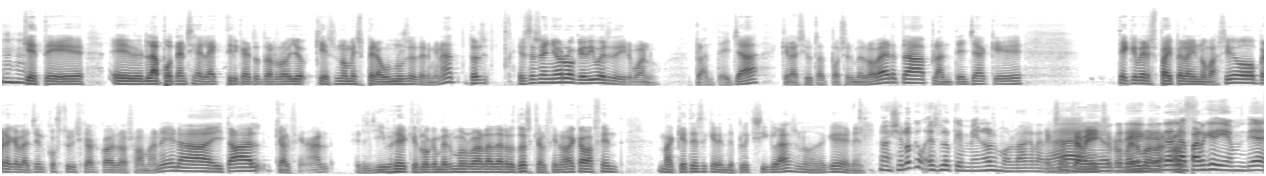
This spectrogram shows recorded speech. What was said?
Mhm. que té eh, la potència elèctrica i tot el rotllo, que és només per a un ús determinat. Entonces, este senyor el que diu és de dir, bueno, planteja que la ciutat pot ser més oberta, planteja que té que haver espai per a la innovació, per a que la gent construïsca les coses a la seva manera i tal, que al final el llibre, que és el que més m'ha agradat de tots, que al final acaba fent maquetes que eren de plexiglas, no, de què eren? No, això és el que, és lo que menys mos va agradar. Exactament, Jo que crec que era la part que diem, "Ja,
